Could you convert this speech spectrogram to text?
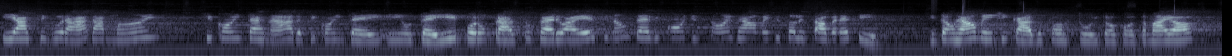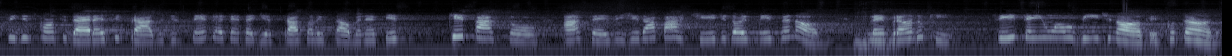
e a segurada, a mãe, ficou internada, ficou em, TI, em UTI por um prazo superior a esse não teve condições realmente de solicitar o benefício. Então, realmente, em caso fortuito ou força maior, se desconsidera esse prazo de 180 dias para solicitar o benefício que passou a ser exigido a partir de 2019. Uhum. Lembrando que, se tem um ouvinte nosso escutando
